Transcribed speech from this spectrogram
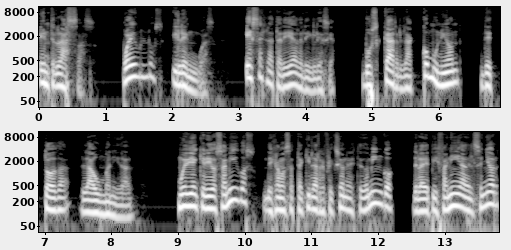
entre razas, pueblos y lenguas. Esa es la tarea de la Iglesia, buscar la comunión de toda la humanidad. Muy bien, queridos amigos, dejamos hasta aquí la reflexión en este domingo de la Epifanía del Señor.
